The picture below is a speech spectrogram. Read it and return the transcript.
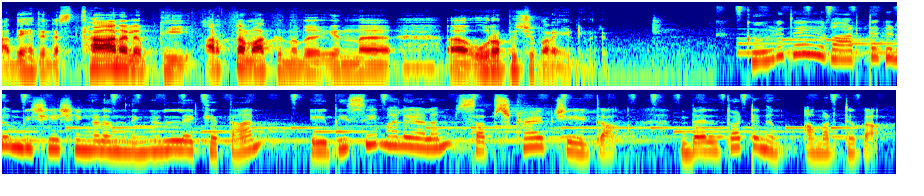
അദ്ദേഹത്തിന്റെ സ്ഥാനലബ്ധി അർത്ഥമാക്കുന്നത് എന്ന് ഉറപ്പിച്ചു പറയേണ്ടി വരും. കൂടുതൽ വാർത്തകളും വിശേഷങ്ങളും നിങ്ങളിലേക്ക് എത്താൻ A B C Malayalam subscribe ചെയ്യുക. ബെൽബട്ടനും അമർത്തുക.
